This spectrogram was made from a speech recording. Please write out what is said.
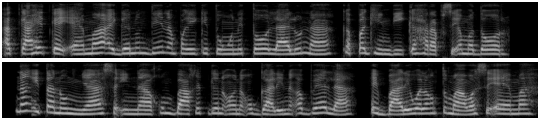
At kahit kay Emma ay ganun din ang pagkikitungo nito lalo na kapag hindi kaharap si Amador. Nang itanong niya sa ina kung bakit ganoon ang ugali ng Abela, ay bali walang tumawa si Emma.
